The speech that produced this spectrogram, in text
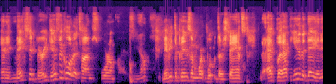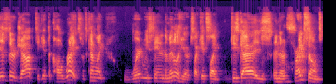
and it makes it very difficult at times for umpires. You know, maybe it depends on what, what their stance, but at the end of the day, it is their job to get the call right. So it's kind of like, where do we stand in the middle here? It's like it's like these guys in their strike zones.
